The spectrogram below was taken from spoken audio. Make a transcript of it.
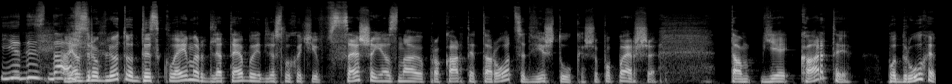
Я не знаю. Я зроблю тут дисклеймер для тебе і для слухачів. Все, що я знаю про карти Таро, це дві штуки. Що, по-перше, там є карти. По-друге,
